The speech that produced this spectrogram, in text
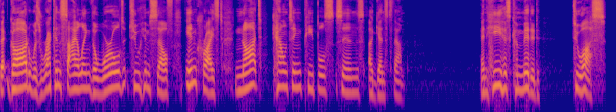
That God was reconciling the world to himself in Christ, not counting people's sins against them. And he has committed to us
